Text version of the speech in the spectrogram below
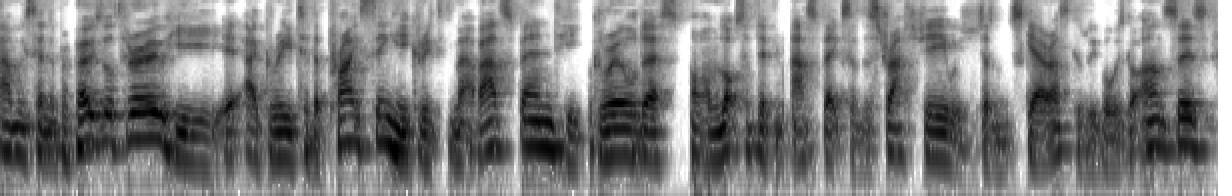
and we sent the proposal through. He agreed to the pricing. He agreed to the amount of ad spend. He grilled us on lots of different aspects of the strategy, which doesn't scare us because we've always got answers.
